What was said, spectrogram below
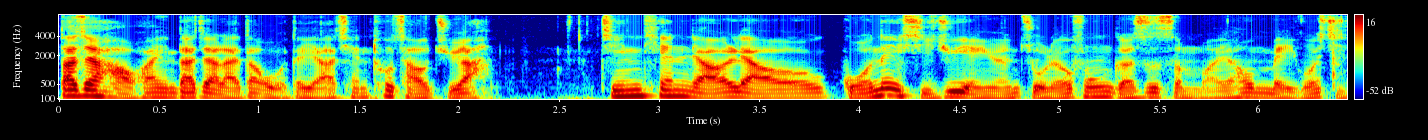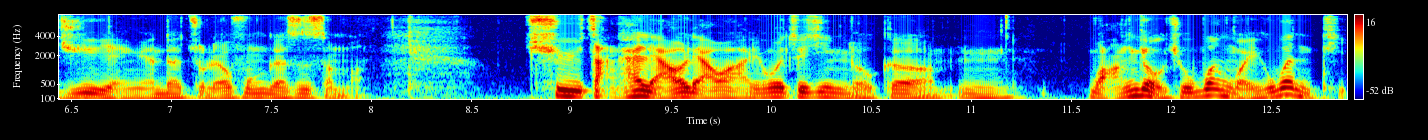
大家好，欢迎大家来到我的牙签吐槽局啊！今天聊一聊国内喜剧演员主流风格是什么，然后美国喜剧演员的主流风格是什么，去展开聊一聊啊！因为最近有个嗯网友就问我一个问题，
